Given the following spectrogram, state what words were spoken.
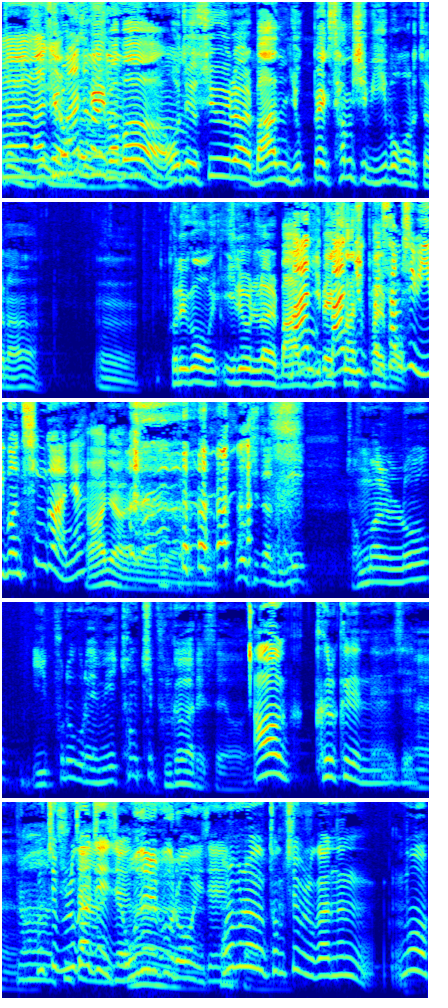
좀 아, 맞아, 맞아. 봐봐. 어. 어제 수요일 날 1632보 걸었잖아. 응. 그리고 일요일 날 만, 1248보. 1632번 친 거 아니야? 아니야, 아니야, 아니야. 청취자들이 정말로 이 프로그램이 청취 불가가 됐어요. 아, 그렇게 됐네요, 이제. 네. 아, 정치 진짜 불가지, 이제. 오늘부로 이제. 오늘부로 정치 불가는 뭐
